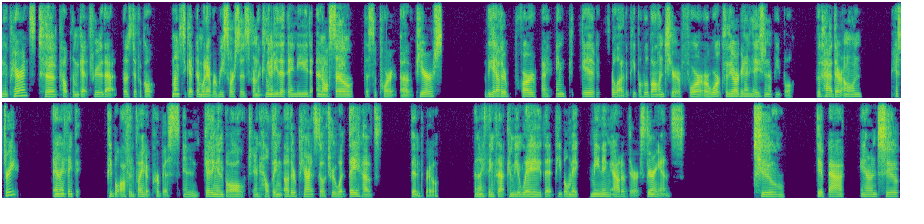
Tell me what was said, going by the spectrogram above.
new parents, to help them get through that, those difficult months, to get them whatever resources from the community that they need, and also the support of peers. The other part, I think, is for a lot of the people who volunteer for or work for the organization are people who've had their own history. And I think that people often find a purpose in getting involved and helping other parents go through what they have been through. And I think that can be a way that people make meaning out of their experience to give back and to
